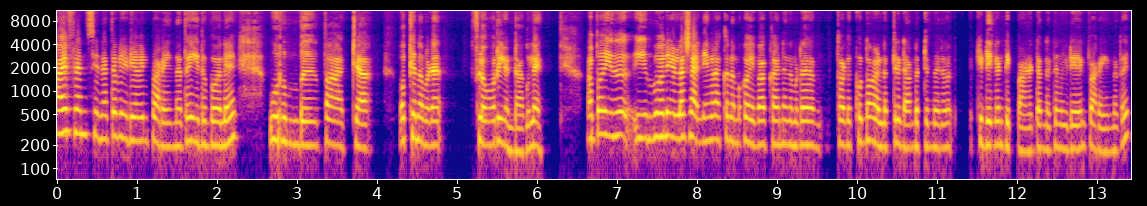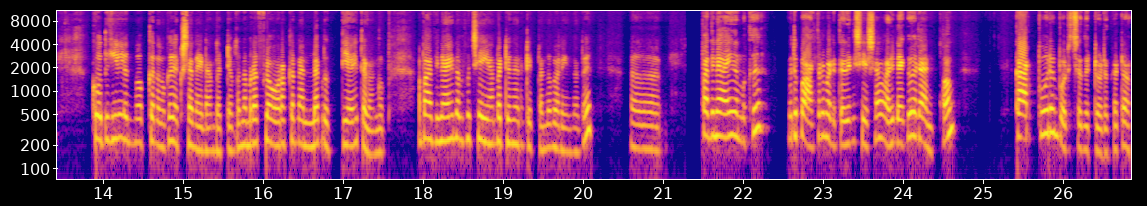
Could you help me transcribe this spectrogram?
ഹായ് ഫ്രണ്ട്സ് ഇന്നത്തെ വീഡിയോയിൽ പറയുന്നത് ഇതുപോലെ ഉറുമ്പ് പാറ്റ ഒക്കെ നമ്മുടെ ഫ്ലോറിൽ ഉണ്ടാകും അല്ലേ? അപ്പോൾ ഇത് ഇതുപോലെയുള്ള ശല്യങ്ങളൊക്കെ നമുക്ക് ഒഴിവാക്കാൻ നമ്മുടെ തുടക്കുന്ന വെള്ളത്തിൽ ഇടാൻ പറ്റുന്ന ഒരു കിടിലൻ ടിപ്പാണ് കേട്ടോ ഇന്നത്തെ വീഡിയോയിൽ പറയുന്നത്. കൊതുകിൽ നിന്നൊക്കെ നമുക്ക് രക്ഷ നേടാൻ പറ്റും. അപ്പോൾ നമ്മുടെ ഫ്ലോറൊക്കെ നല്ല വൃത്തിയായി തിളങ്ങും. അപ്പോൾ അതിനായി നമുക്ക് ചെയ്യാൻ പറ്റുന്ന ഒരു ടിപ്പ് എന്ന് പറയുന്നത് അപ്പം അതിനായി നമുക്ക് ഒരു പാത്രം എടുത്തതിന് ശേഷം അതിലേക്ക് ഒരു അല്പം കർപ്പൂരം പൊടിച്ചത് ഇട്ട് കൊടുക്കാം കേട്ടോ.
